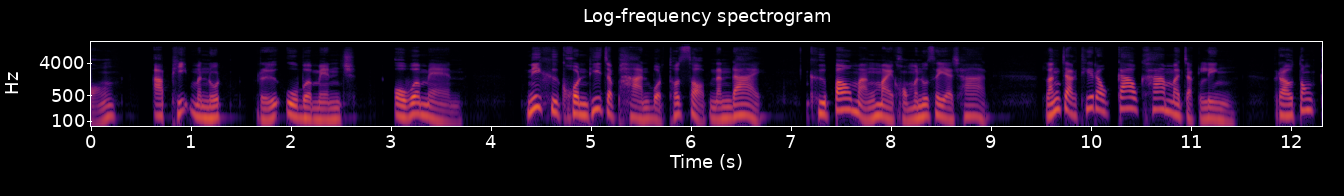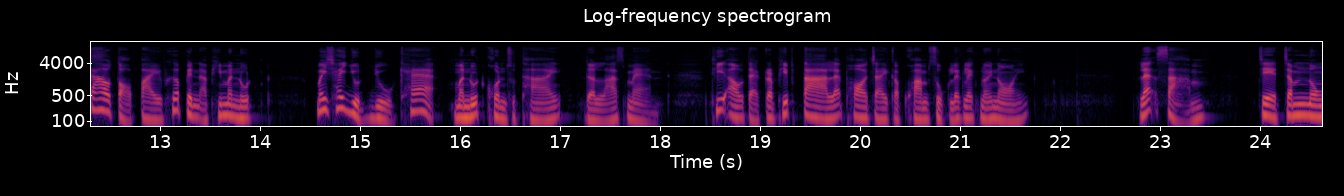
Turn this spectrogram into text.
2. อภิมนุษย์ หรือ Ubermensch Overman นี่คือคนที่จะผ่านบททดสอบนั้นได้ คือเป้าหมายใหม่ของมนุษยชาติ หลังจากที่เราก้าวข้ามมาจากลิง เราต้องก้าวต่อไปเพื่อเป็นอภิมนุษย์ ไม่ใช่หยุดอยู่แค่มนุษย์คนสุดท้าย The Last Man ที่เอาแต่กระพริบตาและพอใจกับความสุขเล็กๆ น้อยๆ และ 3. เจตจำนง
